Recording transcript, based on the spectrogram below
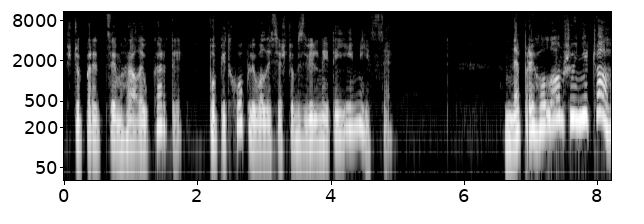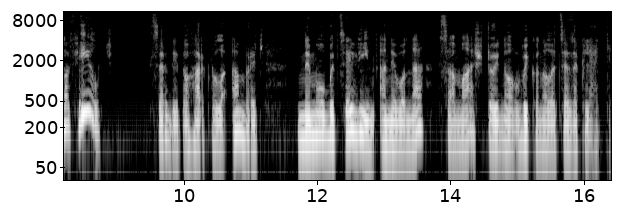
що перед цим грали в карти, попідхоплювалися, щоб звільнити їй місце. Не приголомшуй нічого, Філч сердито гаркнула Амбридж, не мов би це він, а не вона сама щойно виконала це закляття.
